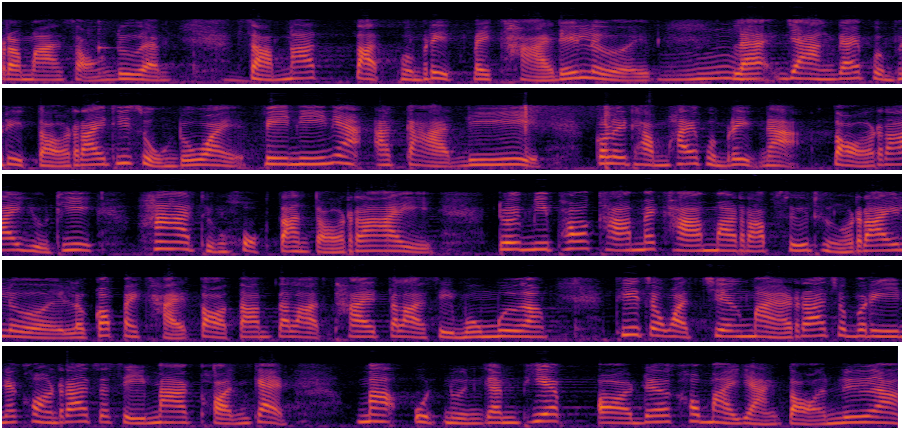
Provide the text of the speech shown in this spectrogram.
ประมาณ 2 เดือน สามารถตัดผลผลิตไปขายได้เลยอืมและยังได้ผลผลิตต่อไร่ที่สูงด้วย ปีนี้เนี่ยอากาศดีก็เลยทำให้ผลผลิตน่ะต่อไร่อยู่ที่ 5-6 ตันต่อไร่ โดยมีพ่อค้าแม่ค้ามารับซื้อถึงไร่เลย แล้วก็ไปขายต่อตามตลาดไทยตลาดสีมุมเมือง ที่จังหวัดเชียงใหม่ราชบุรีนครราชสีมาขอนแก่นมาอุดหนุนกันเพียบออเดอร์เข้ามาอย่างต่อเนื่อง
